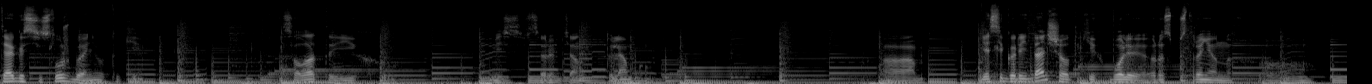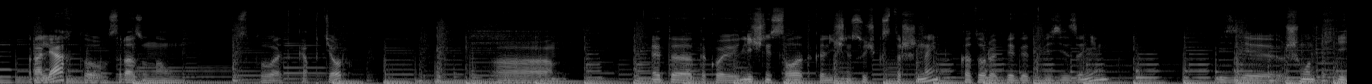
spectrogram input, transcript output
тягости службы, они вот такие. Салаты их вместе с офицерами тянут ту лямку. А, если говорить дальше о таких более распространенных о, ролях, то сразу на ум всплывает коптер. Это такой личный салат, такая личная сучка старшины, которая бегает везде за ним. Везде шмотки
